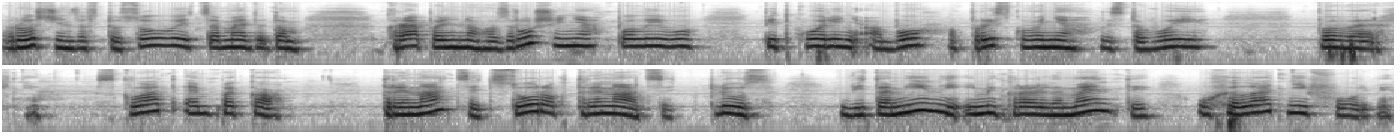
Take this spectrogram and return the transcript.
Розчин застосовується методом крапельного зрошення поливу під корінь або оприскування листової поверхні. Склад МПК 13, 40, 13 плюс вітаміни і мікроелементи у хелатній формі.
